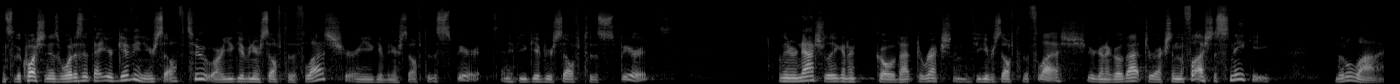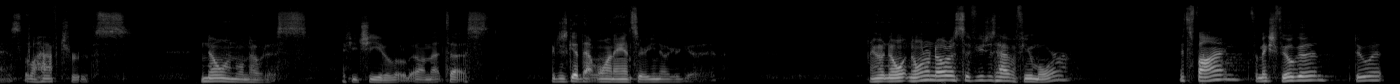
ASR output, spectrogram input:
And so the question is, what is it that you're giving yourself to? Are you giving yourself to the flesh or are you giving yourself to the spirit? And if you give yourself to the spirit, well, then you're naturally going to go that direction. If you give yourself to the flesh, you're going to go that direction. The flesh is sneaky. Little lies, little half truths. No one will notice if you cheat a little bit on that test. You just get that one answer, you know you're good. You know, no, no one will notice if you just have a few more. It's fine. If it makes you feel good, do it.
